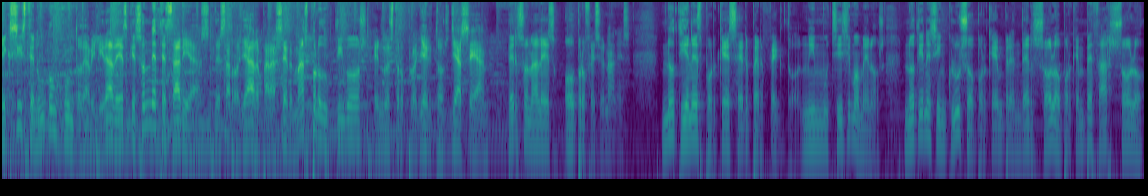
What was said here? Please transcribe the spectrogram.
Existen un conjunto de habilidades que son necesarias desarrollar para ser más productivos en nuestros proyectos, ya sean personales o profesionales. No tienes por qué ser perfecto, ni muchísimo menos. No tienes incluso por qué emprender solo, por qué empezar solo.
